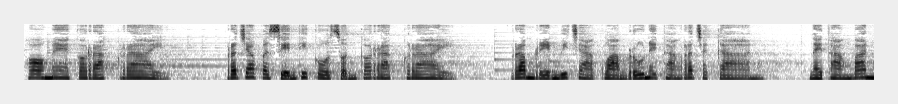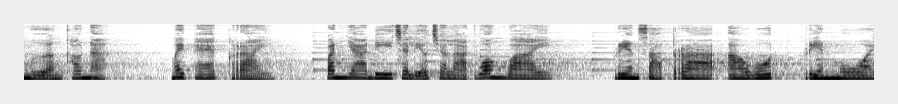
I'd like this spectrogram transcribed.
พ่อแม่ก็รักใคร่ พระเจ้าประเสนที่โกศลก็รักใคร่ร่ำเรียนวิชาความรู้ในทางราชการ ในทางบ้านเมืองเขาหนะ่ะไม่แพ้ใคร ปัญญาดีเฉลียวฉลาดว่องไว เรียนศาสตรา อาวุธ เรียนมวย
